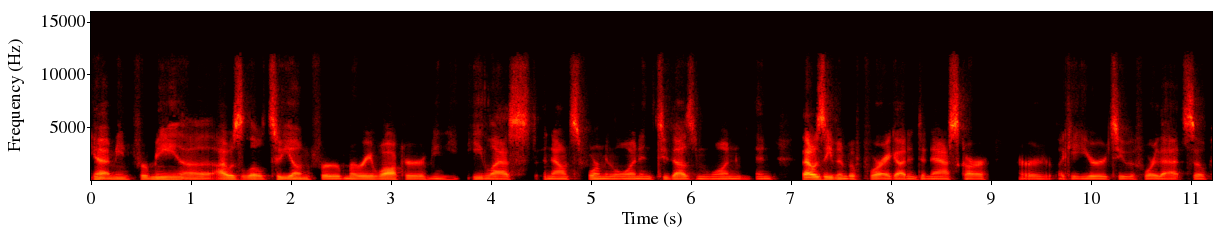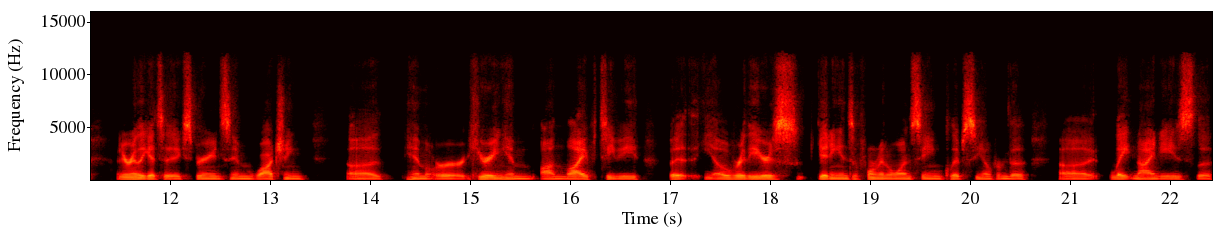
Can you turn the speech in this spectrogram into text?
yeah, I mean, for me, uh, I was a little too young for Murray Walker. I mean, he last announced Formula One in 2001, and that was even before I got into NASCAR, or like a year or two before that. So I didn't really get to experience him watching uh, him or hearing him on live TV. But you know, over the years, getting into Formula One, seeing clips, you know, from the uh, late '90s, the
